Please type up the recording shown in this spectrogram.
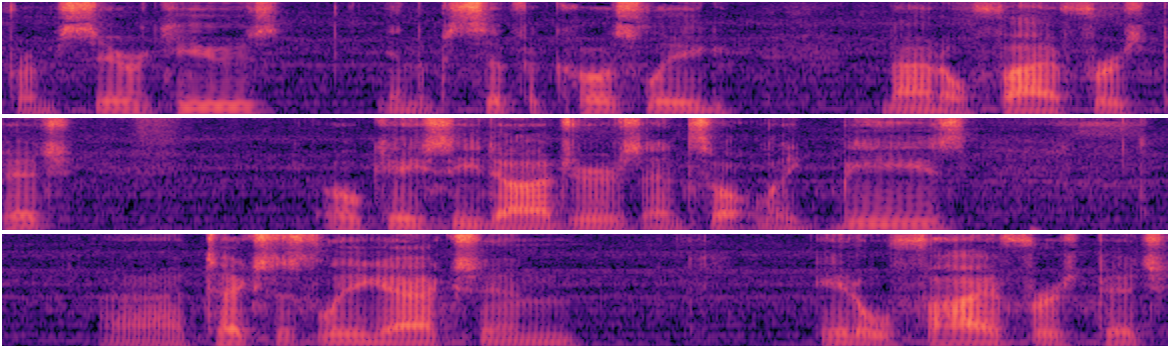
from Syracuse in the Pacific Coast League. 905 first pitch. OKC Dodgers and Salt Lake Bees. Uh, Texas League action. 805 first pitch.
